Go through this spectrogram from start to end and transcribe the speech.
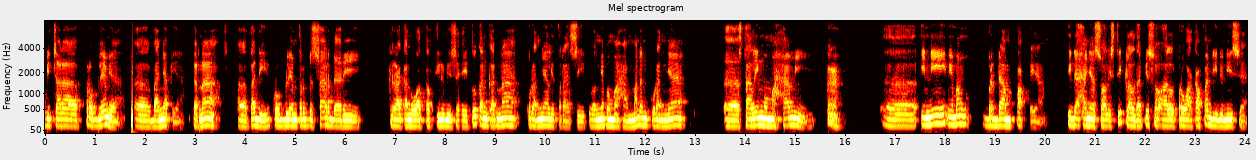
bicara problem ya eh, banyak ya. Karena eh, tadi problem terbesar dari gerakan wakaf di Indonesia itu kan karena kurangnya literasi, kurangnya pemahaman dan kurangnya eh, saling memahami. Ini memang berdampak ya tidak hanya soal istiqlal, tapi soal perwakafan di Indonesia.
